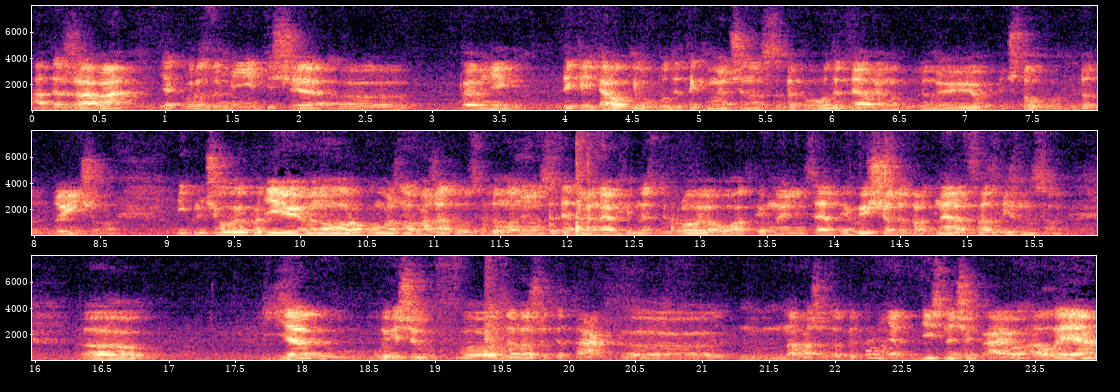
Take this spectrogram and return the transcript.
А держава, як ви розумієте, ще е, певні декілька років буде таким чином себе поводити, але ми будемо її підштовхувати до, до іншого. І ключовою подією минулого року можна вважати усвідомлення університетами необхідності прояву активної ініціативи щодо партнерства з бізнесом. Я вирішив е, завершити так. Е, На ваше запитання дійсно чекаю, але е,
